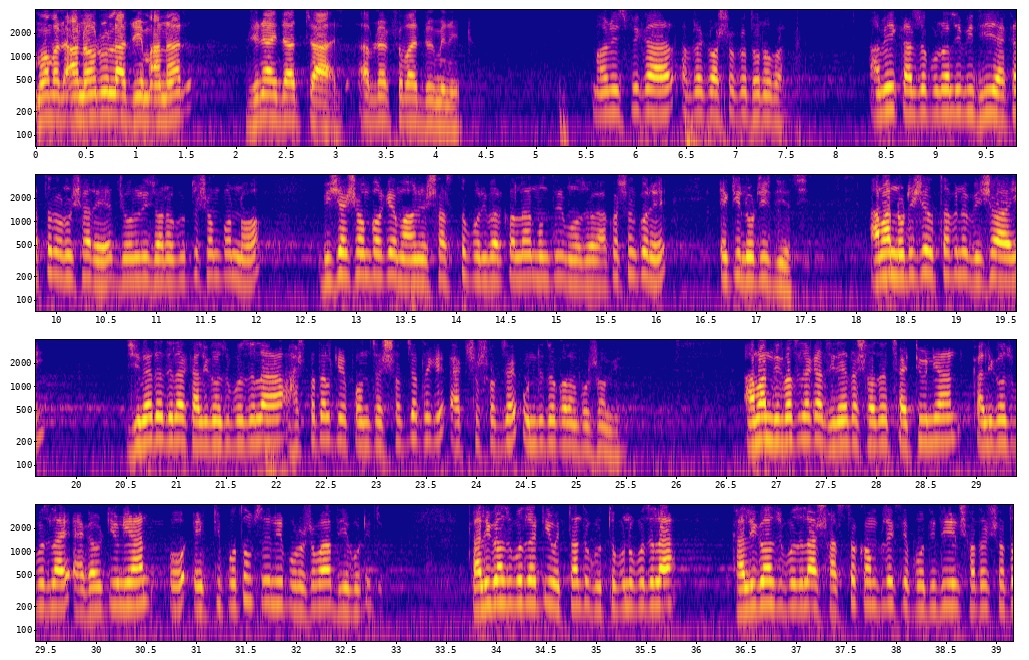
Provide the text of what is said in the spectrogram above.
মোহাম্মদ আনোয়ারুল আজিম আনার ঝিনাইদহ চার। আপনার সময় দুই মিনিট। মাননীয় স্পিকার, আপনাকে অসংখ্য ধন্যবাদ। আমি কার্যপ্রণালী বিধি একাত্তর অনুসারে জরুরি জনগুরুত্ব সম্পন্ন বিষয় সম্পর্কে মাননীয় স্বাস্থ্য, পরিবার কল্যাণ মন্ত্রীর মনোযোগ আকর্ষণ করে একটি নোটিশ দিয়েছি। আমার নোটিশের উত্থাপনের বিষয় ঝিনাইদহ জেলার কালীগঞ্জ উপজেলা হাসপাতালকে পঞ্চাশ শয্যা থেকে একশো শয্যায় উন্নীতকরণ প্রসঙ্গে। আমার নির্বাচন এলাকা ঝিনাইদহ সদর চারটি ইউনিয়ন, কালীগঞ্জ উপজেলায় এগারোটি ইউনিয়ন ও একটি প্রথম শ্রেণির পৌরসভা দিয়ে গঠিত। কালীগঞ্জ উপজেলাটি অত্যন্ত গুরুত্বপূর্ণ উপজেলা। কালীগঞ্জ উপজেলা স্বাস্থ্য কমপ্লেক্সে প্রতিদিন শত শত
